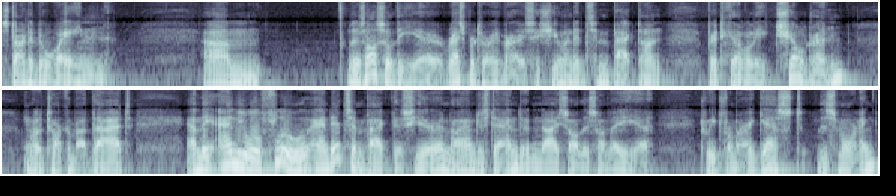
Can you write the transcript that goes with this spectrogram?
started to wane? Um, there's also the uh, respiratory virus issue and its impact on particularly children. I want to talk about that. And the annual flu and its impact this year. And I understand, and I saw this on a uh, tweet from our guest this morning,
